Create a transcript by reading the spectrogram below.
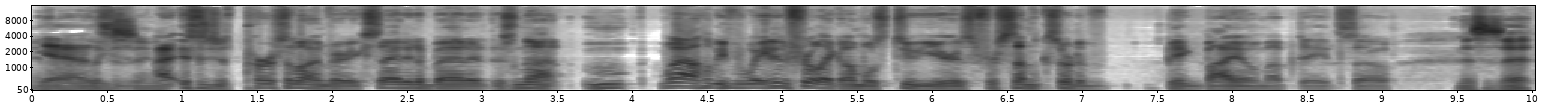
Yeah, this is soon. I, this is just personal. I'm very excited about it. There's not well, we've waited for like almost two years for some sort of big biome update. So this is it.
